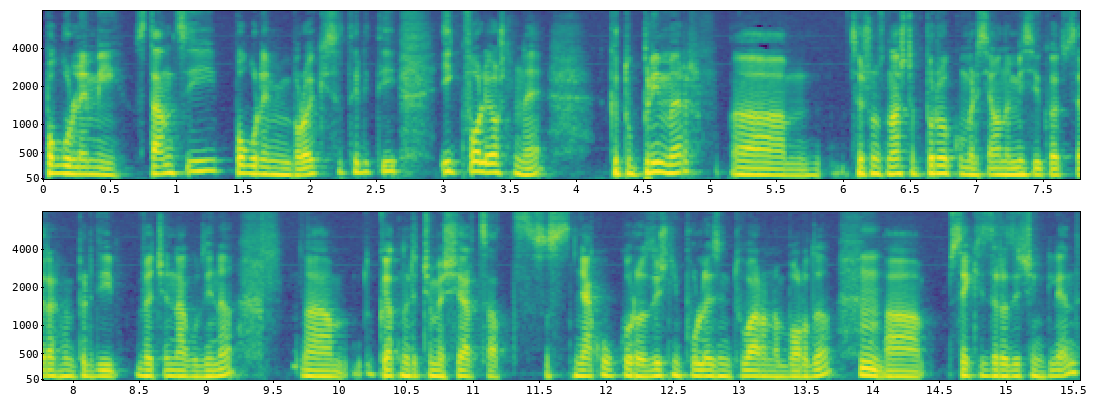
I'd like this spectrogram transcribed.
по-големи станции, по-големи бройки сателити и какво ли още не. Като пример, а, всъщност нашата първа комерциална мисия, която седахме преди вече една година, а, която наричаме ShareSat с няколко различни полезни товара на борда, hmm. а, всеки за различен клиент,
